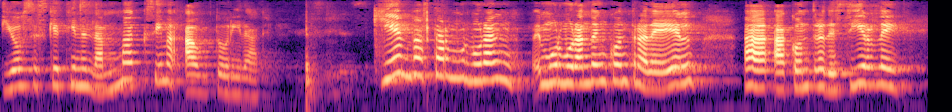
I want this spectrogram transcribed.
Dios es que tiene la máxima autoridad. ¿Quién va a estar murmurando, murmurando en contra de él, a, a contradecirle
